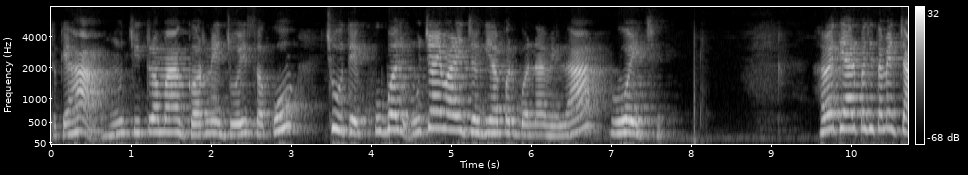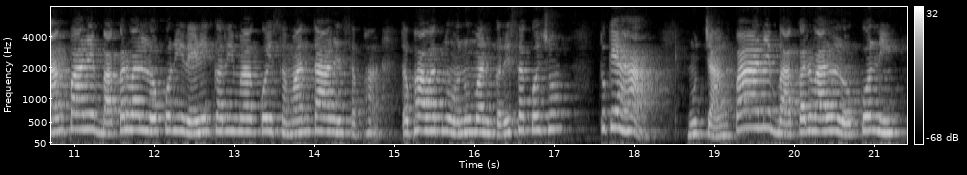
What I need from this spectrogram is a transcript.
તો કે હા, હું ચિત્રમાં ઘરને જોઈ શકું છું તે ખૂબ જ ઊંચાઈવાળી જગ્યા પર બનાવેલા હોય છે. હવે ત્યાર પછી તમે ચાંપા અને બાકરવાલ લોકોની રહેણીકરણીમાં કોઈ સમાનતા અને સફા, તફાવતનું અનુમાન કરી શકો છો? તો કે હા, હું ચાંપા અને બાકરવાલ લોકોની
